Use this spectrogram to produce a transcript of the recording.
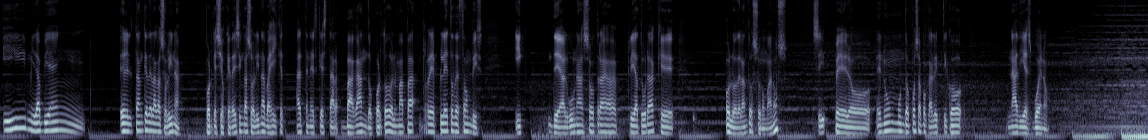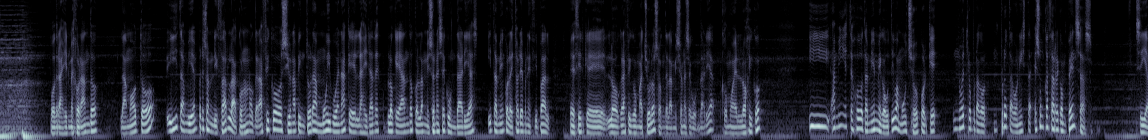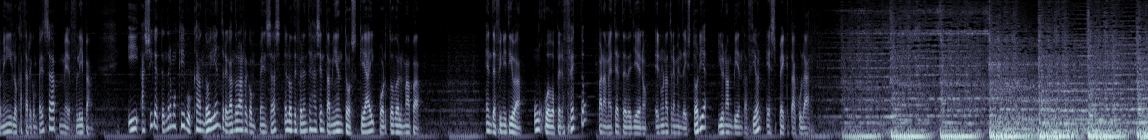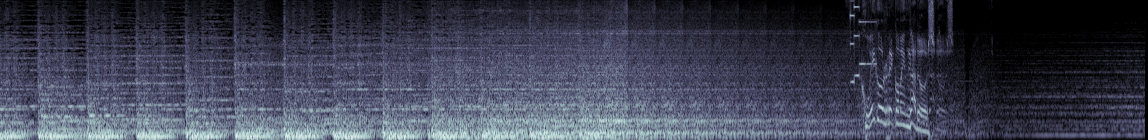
Y mirad bien el tanque de la gasolina, porque si os quedáis sin gasolina vais a tener que estar vagando por todo el mapa repleto de zombies y de algunas otras criaturas que, os lo adelanto, son humanos. Sí, pero en un mundo post-apocalíptico nadie es bueno podrás ir mejorando la moto y también personalizarla con unos gráficos y una pintura muy buena que las irás desbloqueando con las misiones secundarias y también con la historia principal. Es decir, que los gráficos más chulos son de las misiones secundarias, como es lógico. Y a mí este juego también me cautiva mucho porque nuestro protagonista es un cazarrecompensas. Sí, a mí los cazarrecompensas me flipan. Y así que tendremos que ir buscando y entregando las recompensas en los diferentes asentamientos que hay por todo el mapa. En definitiva, un juego perfecto para meterte de lleno en una tremenda historia y una ambientación espectacular. Juegos recomendados.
